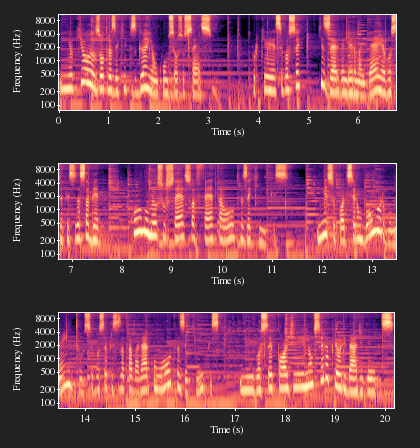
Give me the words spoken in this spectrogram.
E o que as outras equipes ganham com o seu sucesso? Porque se você quiser vender uma ideia, você precisa saber como o meu sucesso afeta outras equipes. Isso pode ser um bom argumento se você precisa trabalhar com outras equipes e você pode não ser a prioridade deles.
